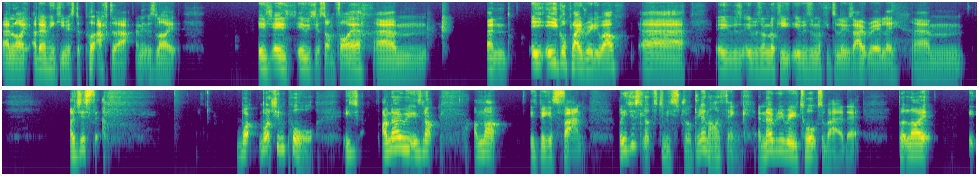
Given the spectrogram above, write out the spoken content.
And like I don't think he missed a put after that, and it was like it was, it was, it was just on fire. Um, and Eagle played really well. Uh, he was he was unlucky. He was unlucky to lose out. Really. Um, I just what watching Paul. He's I know he's not. I'm not his biggest fan, but he just looks to be struggling. I think, and nobody really talks about it. But like, it,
